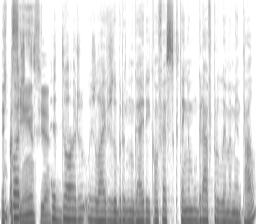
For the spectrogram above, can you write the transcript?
tens paciência. Gosto, adoro os lives do Bruno Nogueira e confesso que tenho um grave problema mental.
